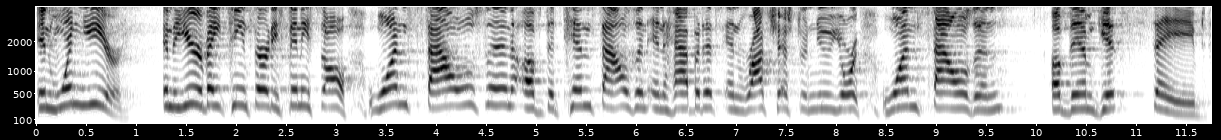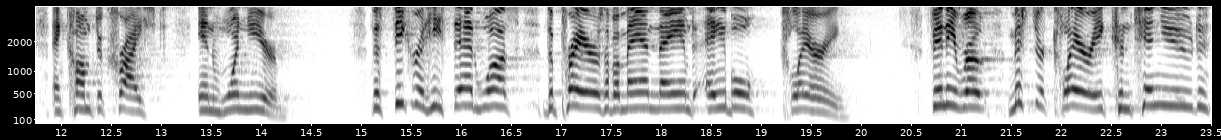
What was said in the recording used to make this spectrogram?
In one year, in the year of 1830, Finney saw 1,000 of the 10,000 inhabitants in Rochester, New York, 1,000 of them get saved and come to Christ in one year. The secret, he said, was the prayers of a man named Abel Clary. Finney wrote, Mr. Clary continued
